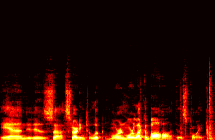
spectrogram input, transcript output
and it is uh, starting to look more and more like a Baja at this point.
